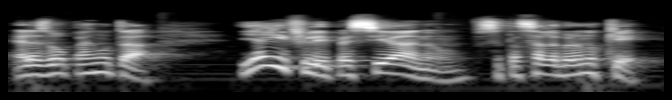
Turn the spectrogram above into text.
elas vão perguntar: e aí, Felipe, esse ano você está celebrando o quê?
